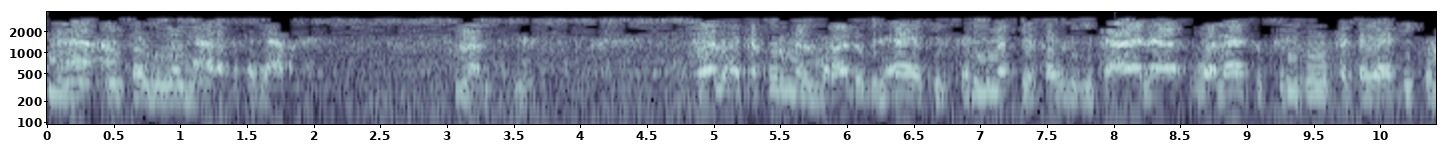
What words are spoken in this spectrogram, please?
نهى عن صوم يوم عرفة بعرفة. نعم. نعم. سؤالها تقول ما المراد بالآية الكريمة في قوله تعالى ولا تكرهوا فتياتكم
